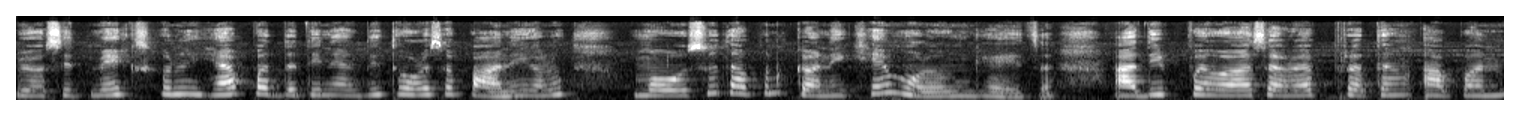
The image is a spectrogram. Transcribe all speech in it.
व्यवस्थित मिक्स करून ह्या पद्धतीने अगदी थोडंसं पाणी घालून मौसूत आपण कणिक हे मळून घ्यायचं. आधी प सगळ्यात प्रथम आपण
